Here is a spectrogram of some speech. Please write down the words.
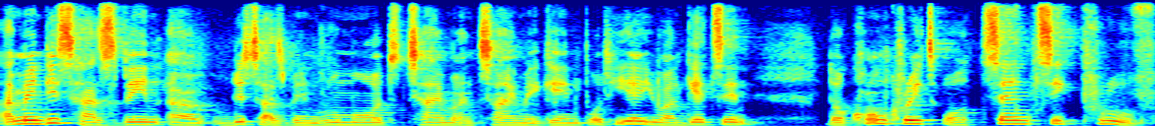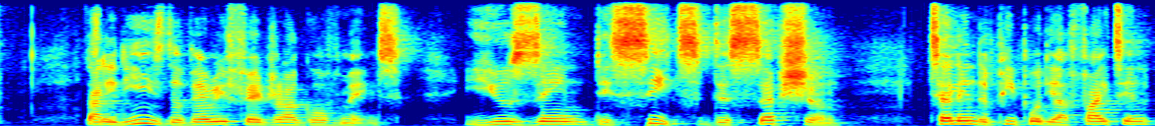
I mean, this has been uh, this has been rumored time and time again, but here you are getting the concrete, authentic proof that it is the very federal government using deceit, deception, telling the people they are fighting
